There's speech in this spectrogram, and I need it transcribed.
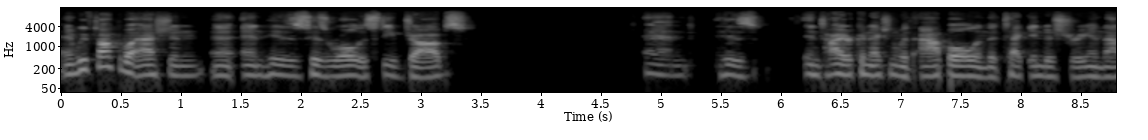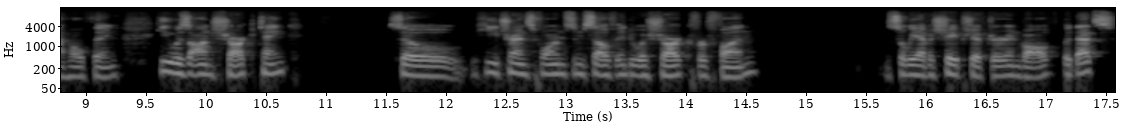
And we've talked about Ashton and, and his his role as Steve Jobs and his entire connection with Apple and the tech industry and that whole thing. He was on Shark Tank. So he transforms himself into a shark for fun. So we have a shapeshifter involved, but that's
